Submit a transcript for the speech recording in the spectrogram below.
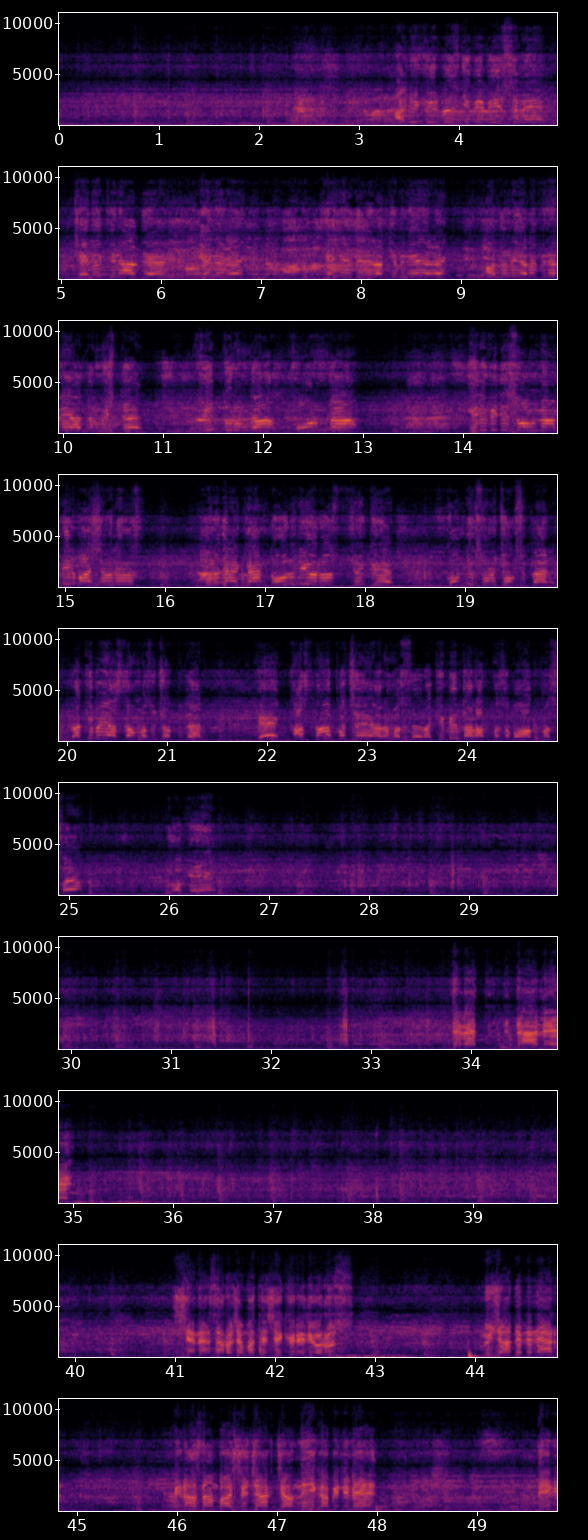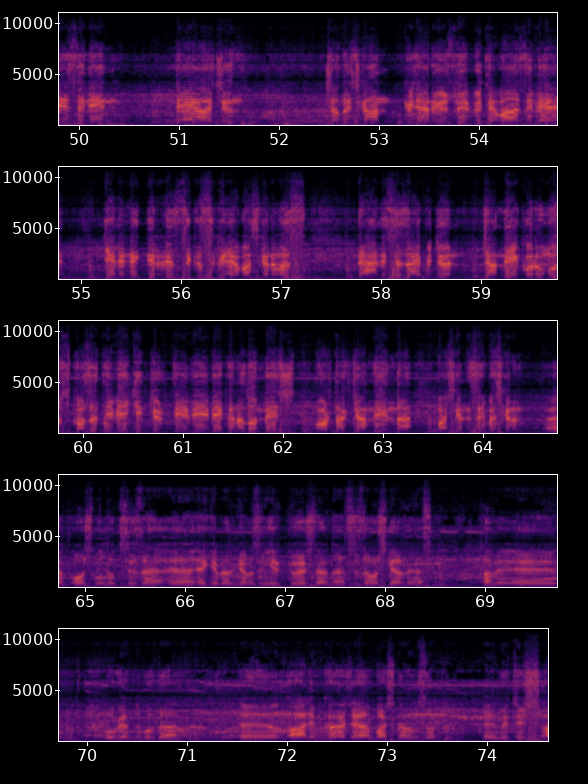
Ali Gürbüz gibi bir ismi çeyrek finalde yenerek en ezeli rakibini yenerek adını yarı finale yazdırmıştı. Fit durumda, formda geri vitesi olmayan bir başarımız. Bunu derken doğru diyoruz çünkü kondisyonu çok süper, rakibe yaslanması çok güzel ve kasnağı paçayı araması, rakibi daraltması, boğaltması çok iyi. Evet değerli Şener Sar hocama teşekkür ediyoruz. Mücadeleler birazdan başlayacak. Canlı yayın kabinime Denizli'nin B açın çalışkan, güler yüzlü, mütevazi ve geleneklerine sıkı sıkıya başkanımız değerli Sezai Bütün canlı yayın konuğumuz Koza TV 2, Türk TV ve Kanal 15 ortak canlı yayında. Hoş geldiniz Sayın Başkanım. Evet hoş bulduk. Siz de e, Ege bölgemizin ilk güreşlerine siz de hoş geldiniz. Tabii e, bugün burada e, Alim Karaca başkanımızın e, müthiş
